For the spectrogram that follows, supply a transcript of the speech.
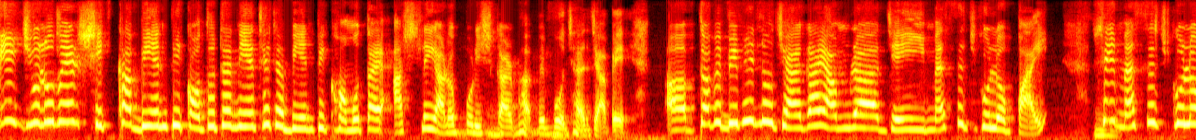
এই জুলুমের শিক্ষা বিএনপি কতটা নিয়েছে এটা বিএনপি ক্ষমতায় আসলেই আরও পরিষ্কার ভাবে বোঝা যাবে। আহ, তবে বিভিন্ন জায়গায় আমরা যেই মেসেজগুলো পাই সেই মেসেজগুলো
